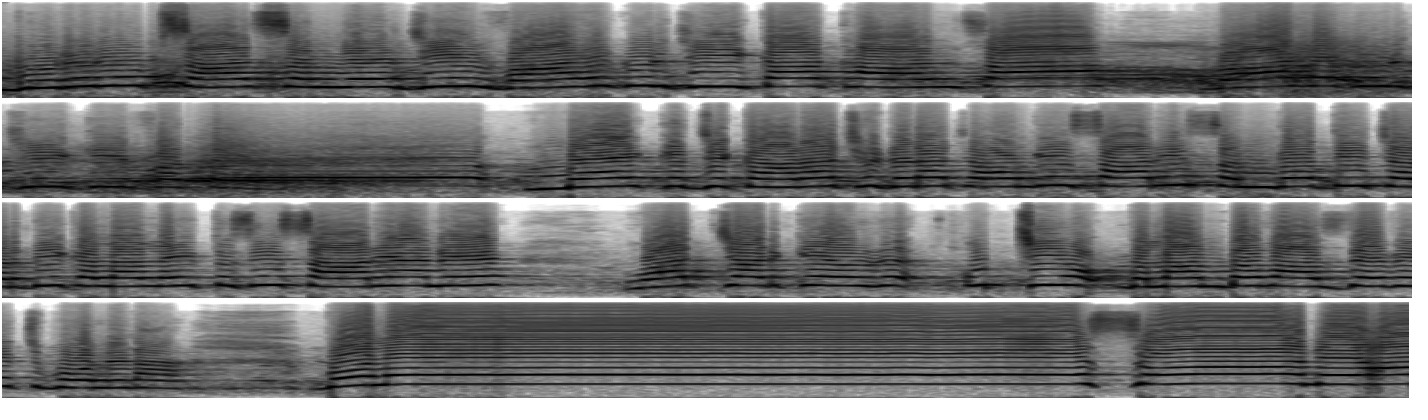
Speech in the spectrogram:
ਗੁਰੂ ਰੂਪ ਸਾਧ ਸੰਗਤ ਜੀ, ਵਾਹਿਗੁਰੂ ਜੀ ਕਾ ਖਾਲਸਾ, ਵਾਹਿਗੁਰੂ ਜੀ ਕੀ ਫਤਿਹ। ਮੈਂ ਇੱਕ ਜਕਾਰਾ ਛੱਡਣਾ ਚਾਹੂੰਗੀ, ਸਾਰੀ ਸੰਗਤ ਦੀ ਚੜ੍ਹਦੀ ਕਲਾ ਲਈ। ਤੁਸੀਂ ਸਾਰਿਆਂ ਨੇ ਵੱਧ ਚੜ ਕੇ ਉੱਚੀ ਬੁਲੰਦ ਆਵਾਜ਼ ਦੇ ਵਿੱਚ ਬੋਲਣਾ। ਬੋਲੇ ਸੋਨੇਹਾ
